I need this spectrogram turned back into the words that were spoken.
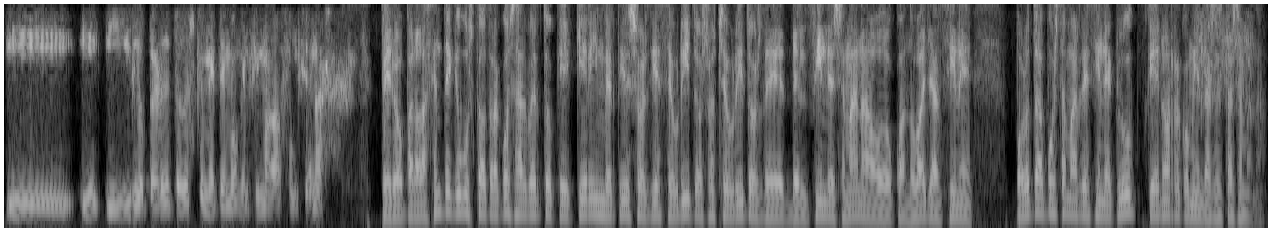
y, y- y lo peor de todo es que me temo que encima va a funcionar. Pero para la gente que busca otra cosa, Alberto, que quiere invertir esos 10 euritos, 8 euritos de- del fin de semana o cuando vaya al cine, por otra apuesta más de Cine Club, ¿qué nos recomiendas esta semana?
